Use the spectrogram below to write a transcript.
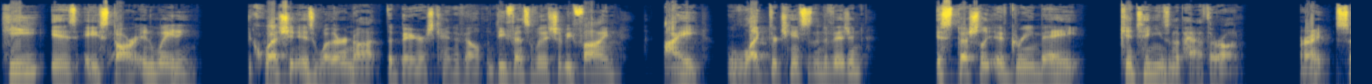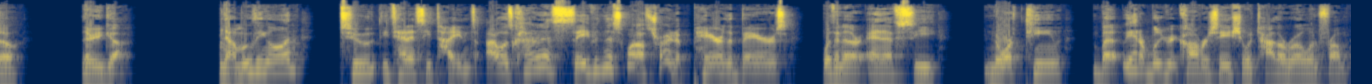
He is a star in waiting. The question is whether or not the Bears can develop him. Defensively, they should be fine. I like their chances in the division, especially if Green Bay continues on the path they're on. All right, so there you go. Now, moving on to the Tennessee Titans. I was kind of saving this one. I was trying to pair the Bears with another NFC North team, but we had a really great conversation with Tyler Rowland from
